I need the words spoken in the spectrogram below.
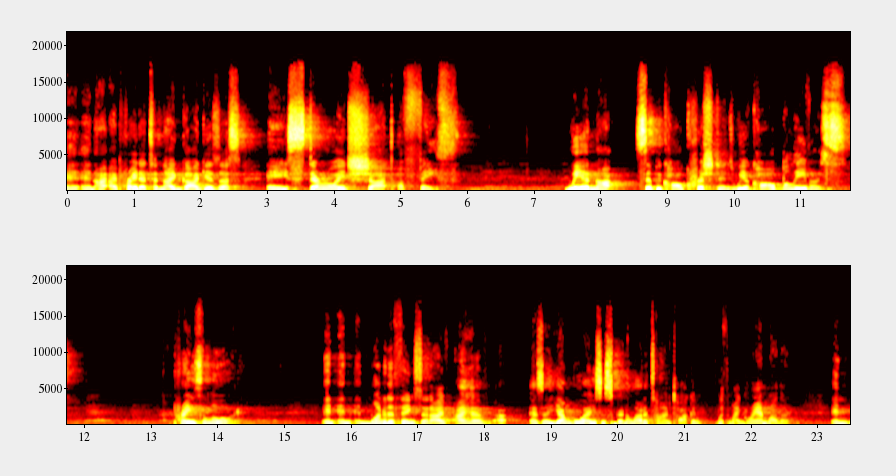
And, and I, I pray that tonight God gives us a steroid shot of faith. We are not simply called Christians, we are called believers. Praise the Lord. And, and, and one of the things that I've, I have, uh, as a young boy, I used to spend a lot of time talking with my grandmother. And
